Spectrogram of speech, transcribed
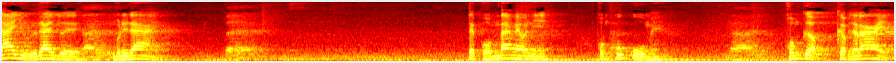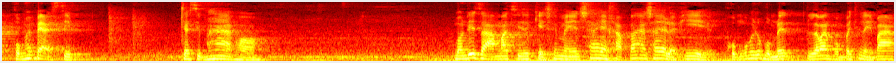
ได้อยู่หรือได้เลยได้เลยไม่ได้ได้ แต่แต่ผมได้ไหมวันนี้ ผมคู่กูไหม ได้ผมเกือบเกือบจะได้ ผมให้แปดสิบเจ็ดสิบห้าพอ วันที่สามมาทีสะเกตใช่ไหมใช่ครับน่าจะใช่แหละพี่ผมก็ไม่รู้ผมได้แล้ววันผมไปที่ไหนบ้าง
